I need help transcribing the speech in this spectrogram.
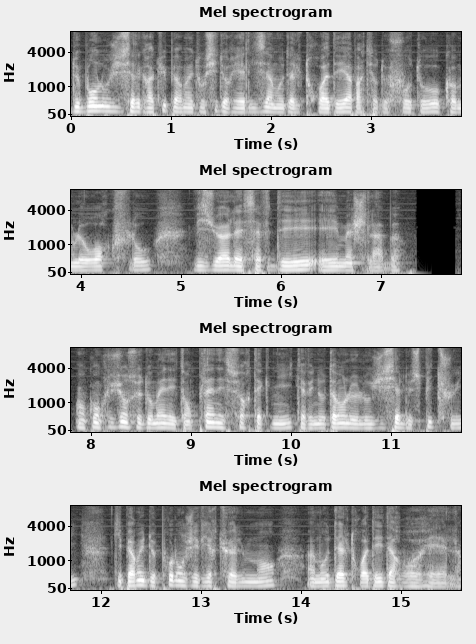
De bons logiciels gratuits permettent aussi de réaliser un modèle 3D à partir de photos comme le Workflow, Visual SFD et MeshLab. En conclusion, ce domaine est en plein essor technique, avec notamment le logiciel de SpeedTree qui permet de prolonger virtuellement un modèle 3D d'arbres réels.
